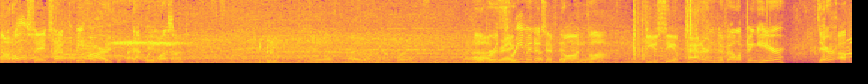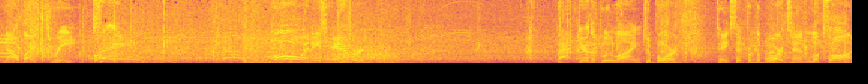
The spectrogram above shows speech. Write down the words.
Not all saves have to be hard. That one wasn't. Over uh, Greg, three minutes have gone by. Do you see a pattern developing here? They're up now by three. Save! Oh, and he's hammered. Back near the blue line to Bort. Takes it from the boards and looks on.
